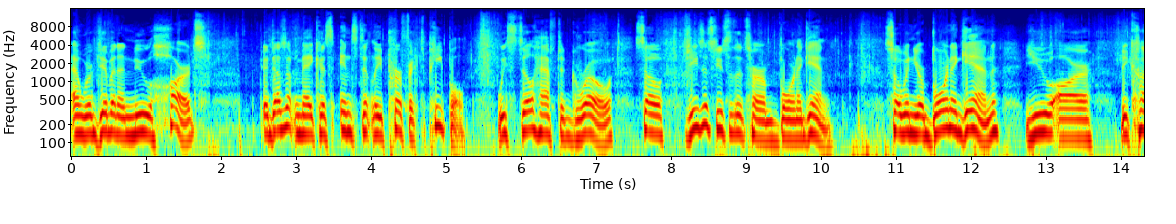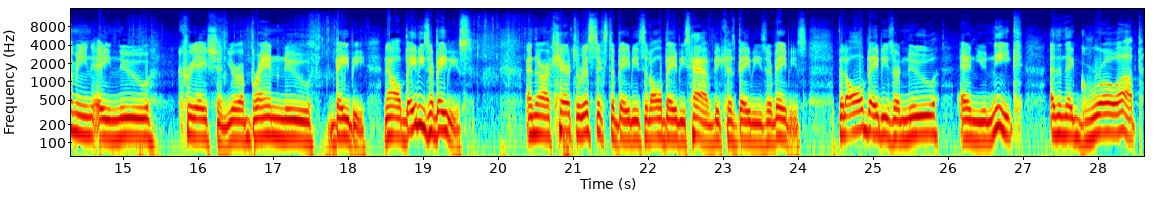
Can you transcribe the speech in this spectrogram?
and we're given a new heart, it doesn't make us instantly perfect people. We still have to grow. So, Jesus uses the term born again. So, when you're born again, you are becoming a new creation. You're a brand new baby. Now, babies are babies. And there are characteristics to babies that all babies have because babies are babies. But all babies are new and unique, and then they grow up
